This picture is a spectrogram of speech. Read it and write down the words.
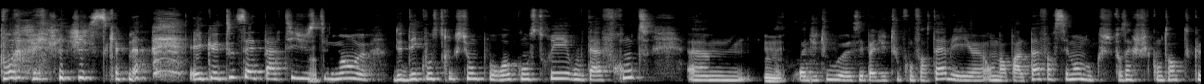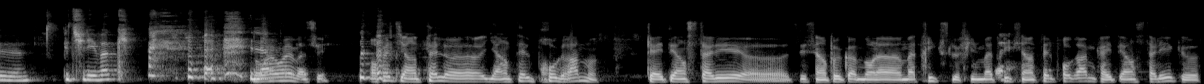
pour arriver jusque là et que toute cette partie justement euh, de déconstruction pour reconstruire où t'affrontes mm. pas du tout c'est pas du tout confortable et on n'en parle pas forcément. Donc c'est pour ça que je suis contente que que tu l'évoques. Ouais ouais bah c'est en fait il y a un tel il y a un tel programme qui a été installé, euh, c'est un peu comme dans la Matrix, le film Matrix, il y a un tel programme qui a été installé que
